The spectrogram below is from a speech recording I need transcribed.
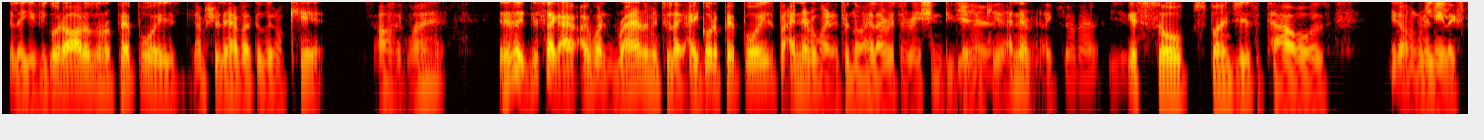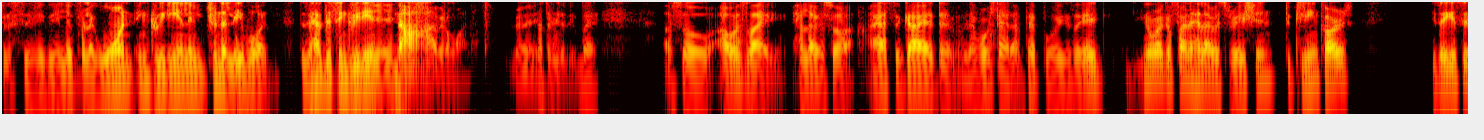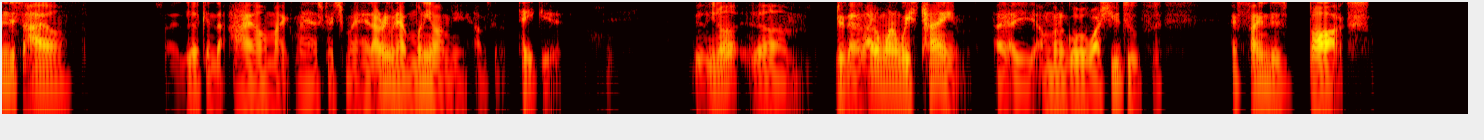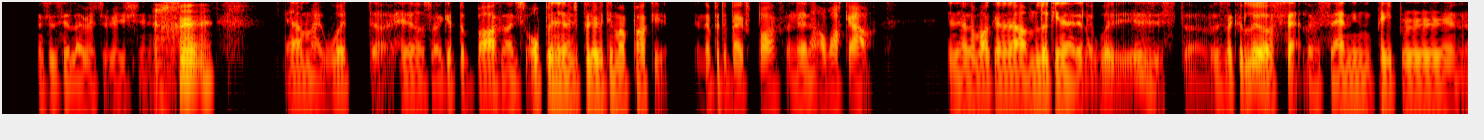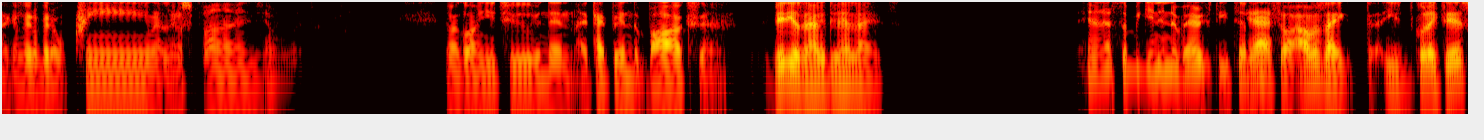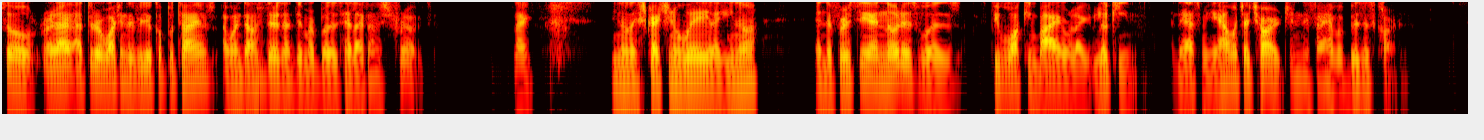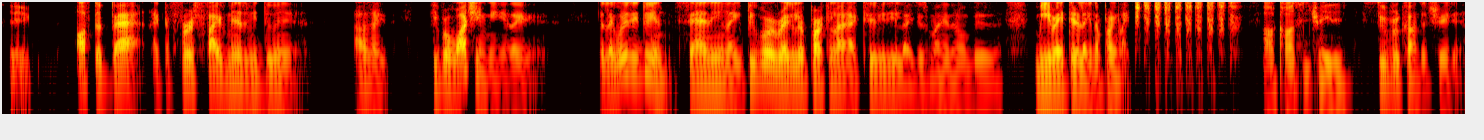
They're like, if you go to AutoZone or Pep Boys, I'm sure they have like a little kit. So I was like, what? And This like this like I, I went random into like I go to Pep Boys, but I never went into no headlight restoration detailing Yeah. kit. I never like feel that. you just get soap, sponges, the towels. You don't really like specifically look for like one ingredient. Let me turn the label. Does it have this ingredient? Yeah. Nah, we don't want it Right. not the real deal. But uh, so I was like, hello. So I asked the guy that that worked at uh, Pep Boy. He's like, hey, you know where I can find a Hella restoration to clean cars? He's like, it's in this aisle. So I look in the aisle. I'm like, man, scratching my head. I don't even have money on me. I'm just gonna take it. You know, um, because I I don't want to waste time. I, I I'm gonna go watch YouTube. I find this box. It says Hella restoration. And I'm like, what the hell? So I get the box and I just open it and I just put everything in my pocket and then put the back box and then I walk out. And as I'm walking out, I'm looking at it like, what is this stuff? It's like a little sa- like a sanding paper and like a little bit of cream and a little sponge. I'm like, what the fuck? Then I go on YouTube and then I type in the box and videos on how to do headlights. And that's the beginning of Erik's detail. Yeah, so I was like, you go like this. So right after watching the video a couple times, I went mm-hmm. downstairs and I did my brother's headlights on his truck, like, you know, like scratching away, like you know. And the first thing I noticed was people walking by were like looking, and they asked me, hey, "How much I charge?" and if I have a business card. Sick. Off the bat, like the first five minutes of me doing it, I was like, people are watching me, like. They're like, what is he doing? Sanding. Like, people are regular parking lot activity, like just minding their own business. Me right there, like in the parking lot, like, All concentrated. super concentrated.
